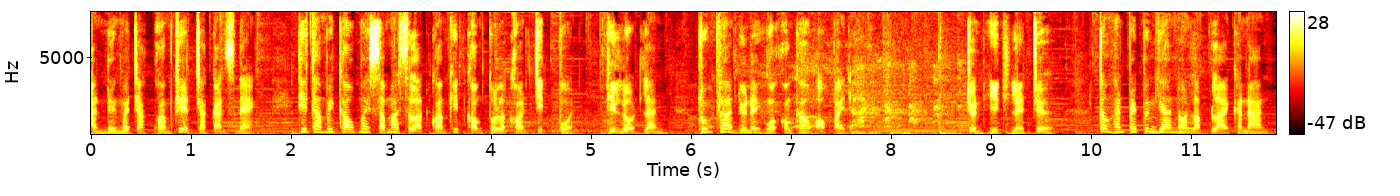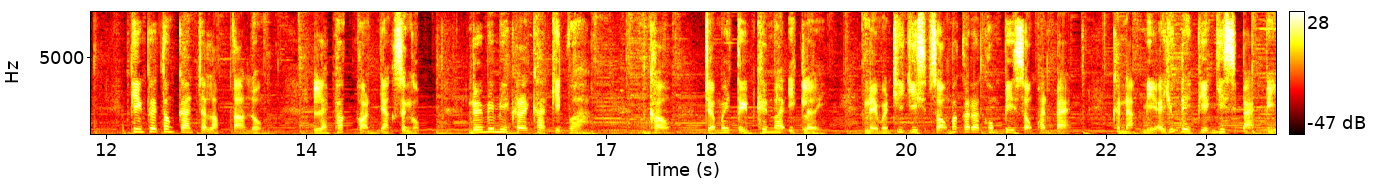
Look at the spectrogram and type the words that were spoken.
อันเนื่องมาจากความเครียดจากการแสดง ที่ทำให้เขาไม่สามารถสลัดความคิดของตัวละครจิตป่วนที่โลดแล่นพลุ่งพล่านอยู่ในหัวของเขาออกไปได้ จนฮีทเลเจอร์ต้องหันไปพึ่งยานอนหลับลายขนาน เพียงเพื่อต้องการจะหลับตาลง และพักผ่อนอย่างสงบ โดยไม่มีใครคาดคิดว่า เขา จะไม่ตื่นขึ้นมาอีกเลย ในวันที่ 22 มกราคมปี 2008 ขณะมีอายุได้เพียง 28 ปี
